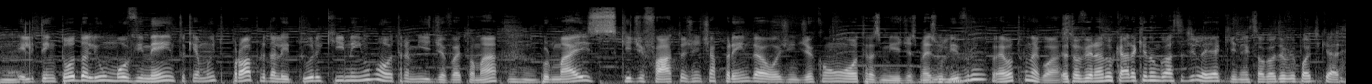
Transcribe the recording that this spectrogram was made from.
Uhum. Ele tem todo ali um movimento que é muito próprio da leitura e que nenhuma outra mídia vai tomar, Uhum. por mais que de fato a gente aprenda hoje em dia com outras mídias. Mas o livro é outro negócio. Uhum. Eu tô virando o cara que não gosta de ler aqui, né? Que só gosta de ouvir podcast.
